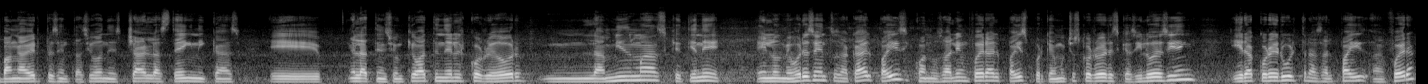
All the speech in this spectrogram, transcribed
van a haber presentaciones, charlas técnicas, la atención que va a tener el corredor, mm, las mismas que tiene en los mejores eventos acá del país y cuando salen fuera del país, porque hay muchos corredores que así lo deciden, ir a correr ultras al país, afuera,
